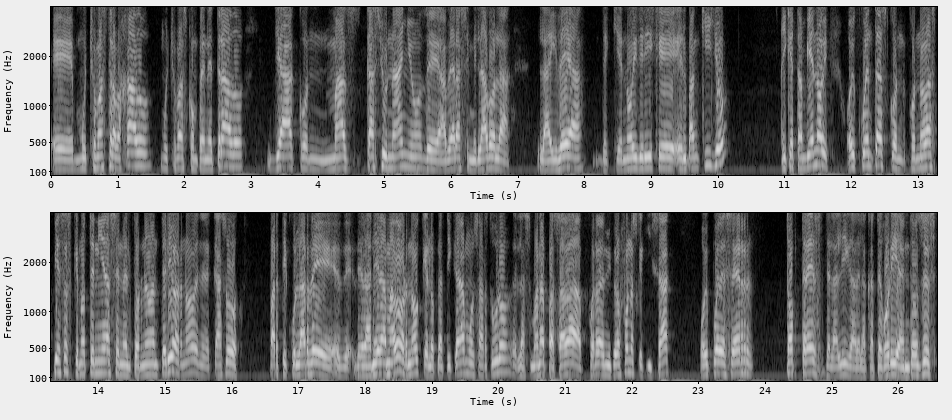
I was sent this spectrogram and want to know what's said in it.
eh, mucho más trabajado, mucho más compenetrado, ya con más casi un año de haber asimilado la, la idea de quien hoy dirige el banquillo y que también hoy, hoy cuentas con, con, nuevas piezas que no tenías en el torneo anterior, ¿no? En el caso particular de, Daniel Amador, ¿no? Que lo platicábamos Arturo la semana pasada fuera de micrófonos, que quizá hoy puede ser top 3 de la liga, de la categoría. Entonces,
